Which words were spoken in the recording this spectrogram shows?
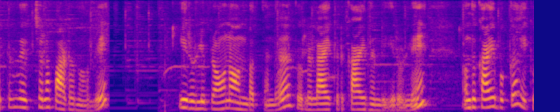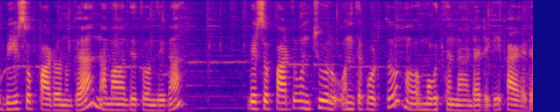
ಇಟ್ಟದ ಹೆಚ್ಚೆಲ್ಲ ಪಾಡೋನೋಲಿ. ಈರುಳ್ಳಿ ಬ್ರೌನ್ ಆನ್ ಬತ್ತಂಡ ತುಳು ಲಾಯ್ಕಡ್ ಕಾಯ್ದಂಡಿ ಈರುಳ್ಳಿ. ಒಂದು ಕಾಯಿ ಬುಕ್ಕ ಈಗ ಬೇರ್ ಸೊಪ್ಪು ಪಾಡೋನುಗ ನಮ್ಮ ಅದೇ ತೊಂದಿನ ಬೇರ್ ಸೊಪ್ಪು ಪಾಡ್ದು ಒಂಚೂರು ಒಂತೆ ಪೊಡ್ತು ಮುಗುತ್ತನ್ನ ಅಡಿಗೆ ಕಾಯಡ್.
